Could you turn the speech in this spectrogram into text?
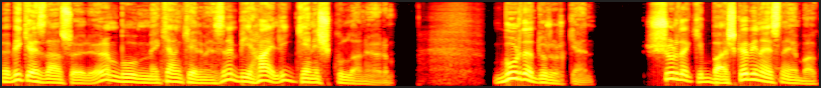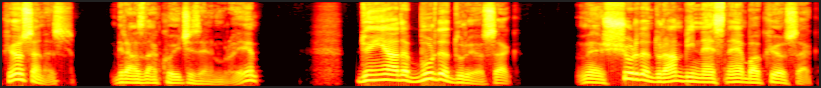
Ve bir kez daha söylüyorum, bu mekan kelimesini bir hayli geniş kullanıyorum. Burada dururken, şuradaki başka bir nesneye bakıyorsanız, biraz daha koyu çizelim burayı. Dünyada burada duruyorsak ve şurada duran bir nesneye bakıyorsak,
